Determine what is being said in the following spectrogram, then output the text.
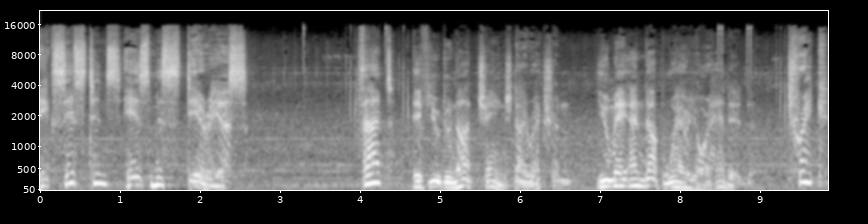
Existence is mysterious. That, if you do not change direction, you may end up where you're headed. Trick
